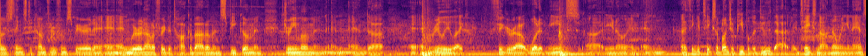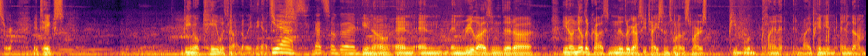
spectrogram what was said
those things to come through from spirit and, and, and we're not afraid to talk about them and speak them and dream them and and and, uh, and really like figure out what it means uh, you know and, and I think it takes a bunch of people to do that. It takes not knowing an answer. It takes being okay with not knowing the answers. Yes, that's so good. you know, and and and realizing that uh, you know Neil deGrasse Neil deGrasse Tyson's one of the smartest people on the planet, in my opinion. And um,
